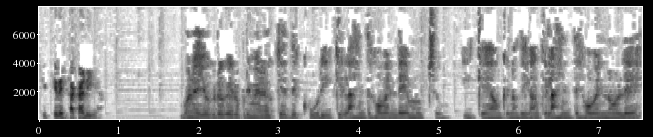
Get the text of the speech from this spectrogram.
qué, destacaría? Bueno, yo creo que lo primero es que descubrí que la gente joven lee mucho y que aunque nos digan que la gente joven no lee,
